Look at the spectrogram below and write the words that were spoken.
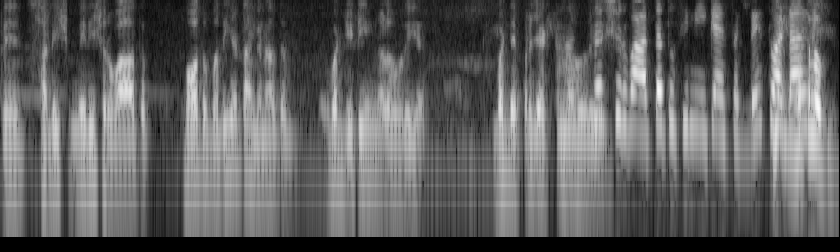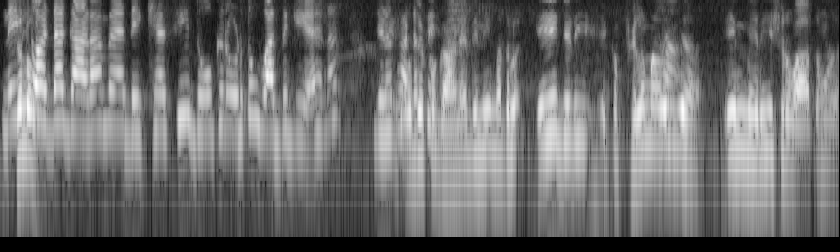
ਤੇ ਸਾਡੀ ਮੇਰੀ ਸ਼ੁਰੂਆਤ ਬਹੁਤ ਵਧੀਆ ਢੰਗ ਨਾਲ ਤੇ ਵੱਡੀ ਟੀਮ ਨਾਲ ਹੋ ਰਹੀ ਹੈ ਵੱਡੇ ਪ੍ਰੋਜੈਕਟ ਨਾਲ ਹੋ ਰਹੀ ਸਰ ਹੈ ਸ਼ੁਰੂਆਤ ਤਾਂ ਤੁਸੀਂ ਨਹੀਂ ਕਹਿ ਸਕਦੇ। ਤੁਹਾਡਾ ਮਤਲਬ ਨਹੀਂ ਚਲੋ। ਤੁਹਾਡਾ ਗਾਣਾ ਮੈਂ ਦੇਖਿਆ ਸੀ 2 ਕਰੋੜ ਤੋਂ ਵੱਧ ਗਿਆ ਹੈ ਨਾ ਜਿਹੜਾ ਉਹ ਤੁਹਾਡਾ ਦੇਖੋ ਗਾਣੇ ਦੀ ਨਹੀਂ ਮਤਲਬ ਇਹ ਜਿਹੜੀ ਇੱਕ ਫਿਲਮ ਵਾਲੀ ਆ ਇਹ ਮੇਰੀ ਸ਼ੁਰੂਆਤ ਹੁਣ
